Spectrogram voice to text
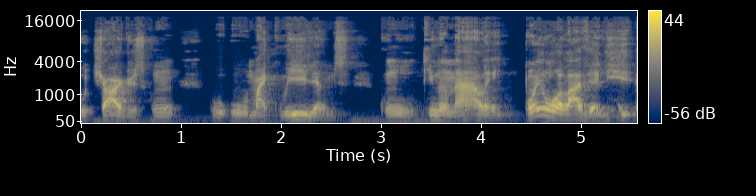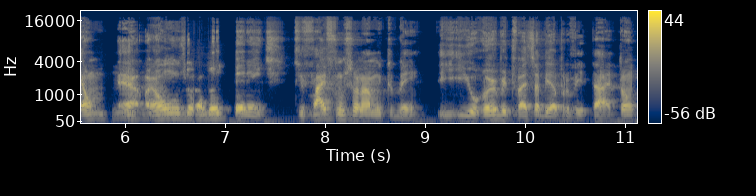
o Chargers com o, o, Mike Williams, com o Keenan Allen. Põe o Olave ali, é um, é, é, um jogador diferente, que vai funcionar muito bem. E, e, o Herbert vai saber aproveitar. Então,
